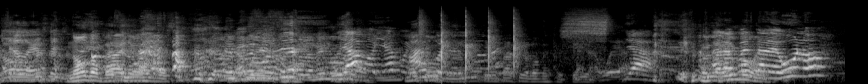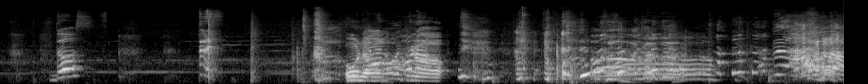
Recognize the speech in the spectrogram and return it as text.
No, dos veces. no. Ya, pues, ya, pues. Ya. Con A la cuenta de uno, dos, Uno. uno. Ah.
